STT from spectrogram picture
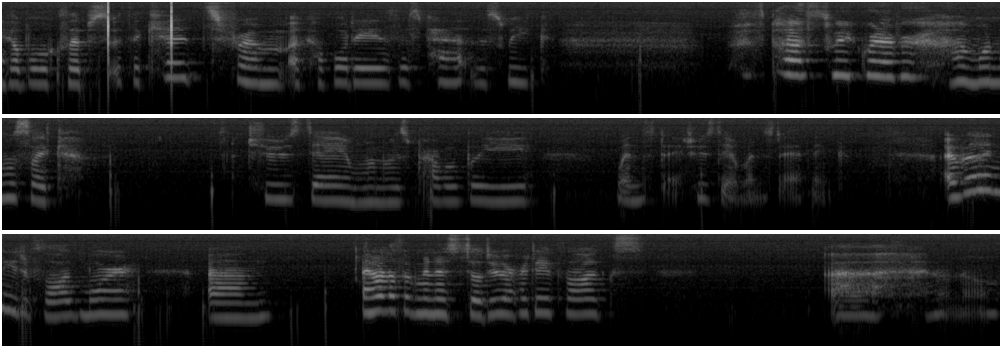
A couple of clips with the kids from a couple of days this past this week. This past week, whatever. Um, one was like Tuesday, and one was probably Wednesday. Tuesday and Wednesday, I think. I really need to vlog more. Um, I don't know if I'm gonna still do everyday vlogs. Uh, I don't know.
